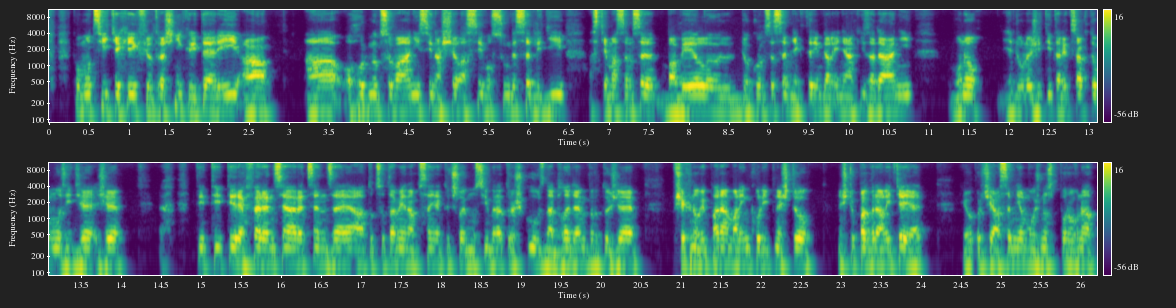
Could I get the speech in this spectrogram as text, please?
pomocí těch jejich filtračních kritérií a, a ohodnocování si našel asi 80 lidí a s těma jsem se bavil, dokonce jsem některým dal i nějaké zadání. Ono je důležité tady třeba k tomu říct, že, že ty, ty, ty reference a recenze a to, co tam je napsané, tak to člověk musí brát trošku s nadhledem, protože všechno vypadá malinko líp, než to, než to pak v realitě je. Jo, protože já jsem měl možnost porovnat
